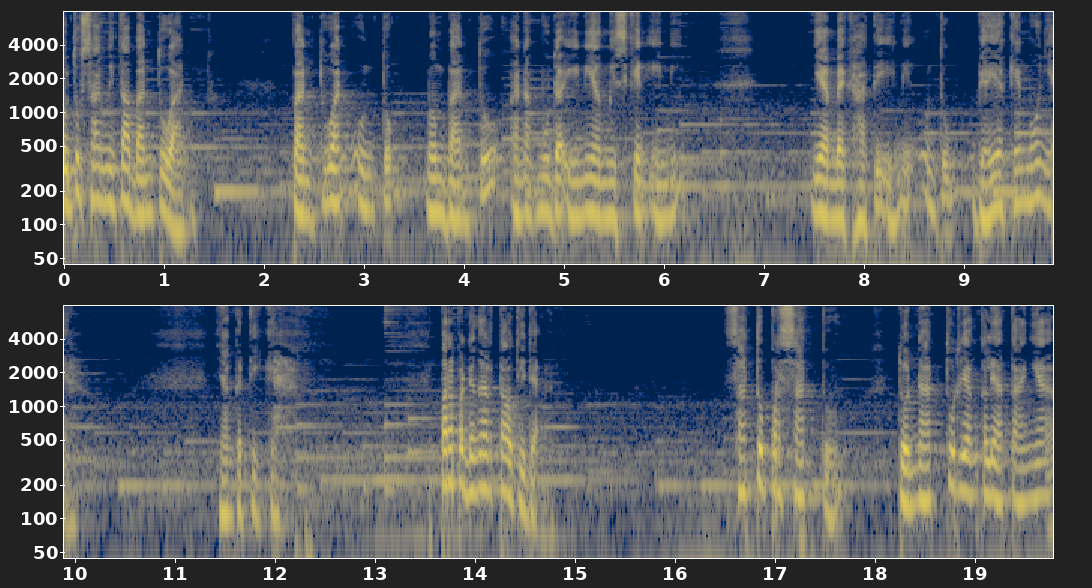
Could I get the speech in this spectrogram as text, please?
untuk saya minta bantuan. Bantuan untuk membantu anak muda ini yang miskin ini, yang baik hati ini untuk biaya kemonya. Yang ketiga, Para pendengar tahu tidak? Satu persatu donatur yang kelihatannya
